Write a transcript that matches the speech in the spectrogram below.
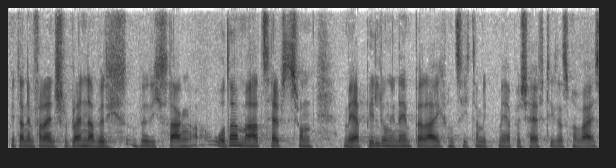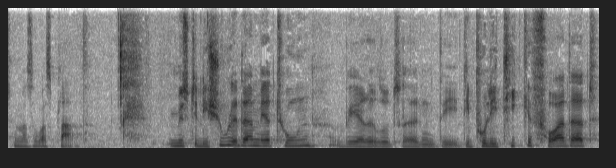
mit einem Financial Planner, würde ich, würde ich sagen. Oder man hat selbst schon mehr Bildung in dem Bereich und sich damit mehr beschäftigt, dass man weiß, wie man sowas plant. Müsste die Schule da mehr tun? Wäre sozusagen die, die Politik gefordert?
